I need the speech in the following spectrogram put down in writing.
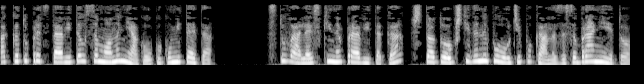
а като представител само на няколко комитета. С това Левски направи така, щото общи да не получи покана за събранието.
